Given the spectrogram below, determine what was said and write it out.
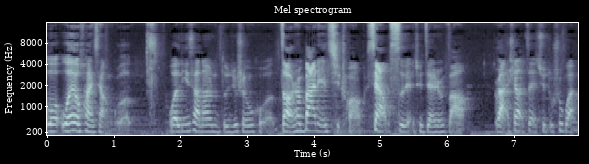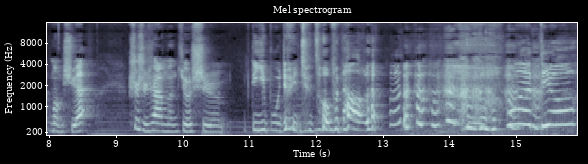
我我有幻想过，我理想当中的独居生活：早上八点起床，下午四点去健身房。晚上再去图书馆猛学，事实上呢，就是第一步就已经做不到了。我丢，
